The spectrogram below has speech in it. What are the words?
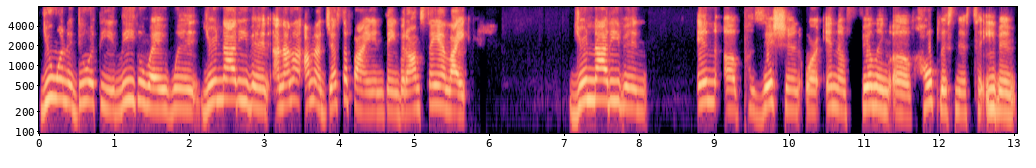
you want to do it the illegal way when you're not even and I'm not I'm not justifying anything, but I'm saying like you're not even in a position or in a feeling of hopelessness to even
